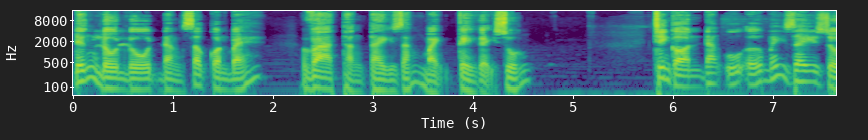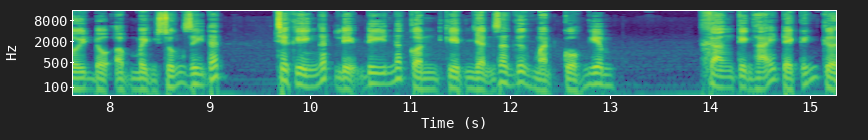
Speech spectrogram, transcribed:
đứng lù lù đằng sau con bé và thẳng tay giáng mạnh cây gậy xuống. Trinh còn đang ú ớ mấy giây rồi đổ ập mình xuống dưới đất. Trước khi ngất liệm đi nó còn kịp nhận ra gương mặt của Nghiêm. Khang kinh hãi để cánh cửa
